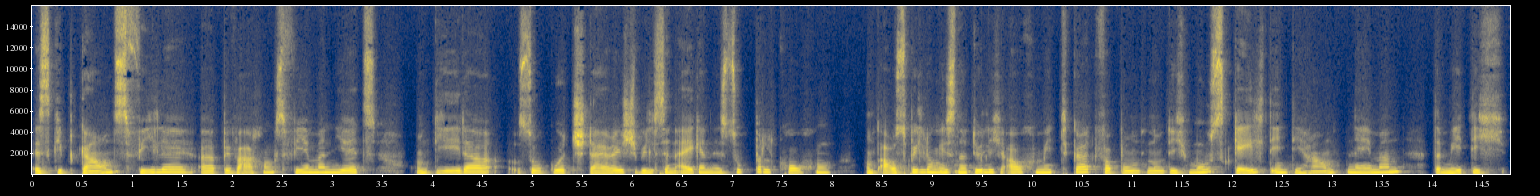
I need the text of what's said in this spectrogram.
Es gibt ganz viele äh, Bewachungsfirmen jetzt und jeder, so gut steirisch, will sein eigenes Supperl kochen. Und Ausbildung ist natürlich auch mit Geld verbunden und ich muss Geld in die Hand nehmen, damit ich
